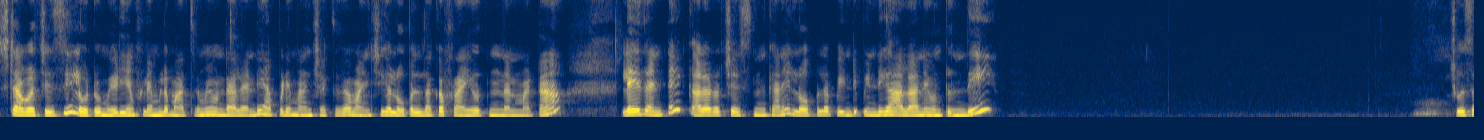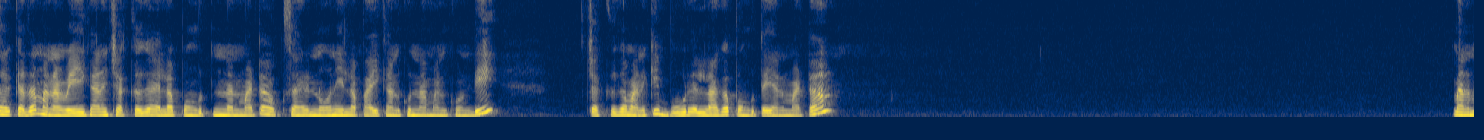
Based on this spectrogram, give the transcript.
స్టవ్ వచ్చేసి లో టు మీడియం ఫ్లేమ్‌లో మాత్రమే ఉండాలండి. అప్పుడే మనం చక్కగా మంచిగా లోపల దాకా ఫ్రై అవుతుందనమాట. లేదంటే కలర్ వచ్చేస్తుంది కానీ లోపల పిండి పిండిగా అలానే ఉంటుంది. చూసారు కదా! మనం వేయగానే చక్కగా ఎలా పొంగుతుందనమాట. ఒకసారి నూనె ఇలా పైకి అనుకున్నాం అనుకోండి చక్కగా మనకి బూరెల్లాగా పొంగుతాయి అన్నమాట మనం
